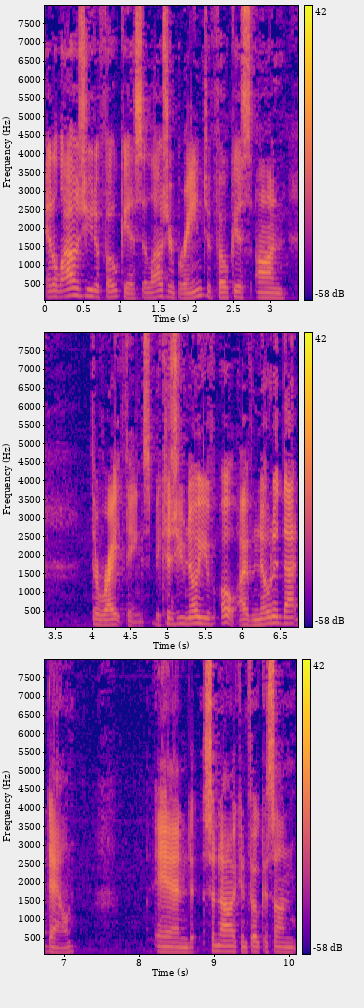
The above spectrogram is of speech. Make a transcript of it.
it allows you to focus, it allows your brain to focus on the right things because you know you've oh, I've noted that down. And so now I can focus on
